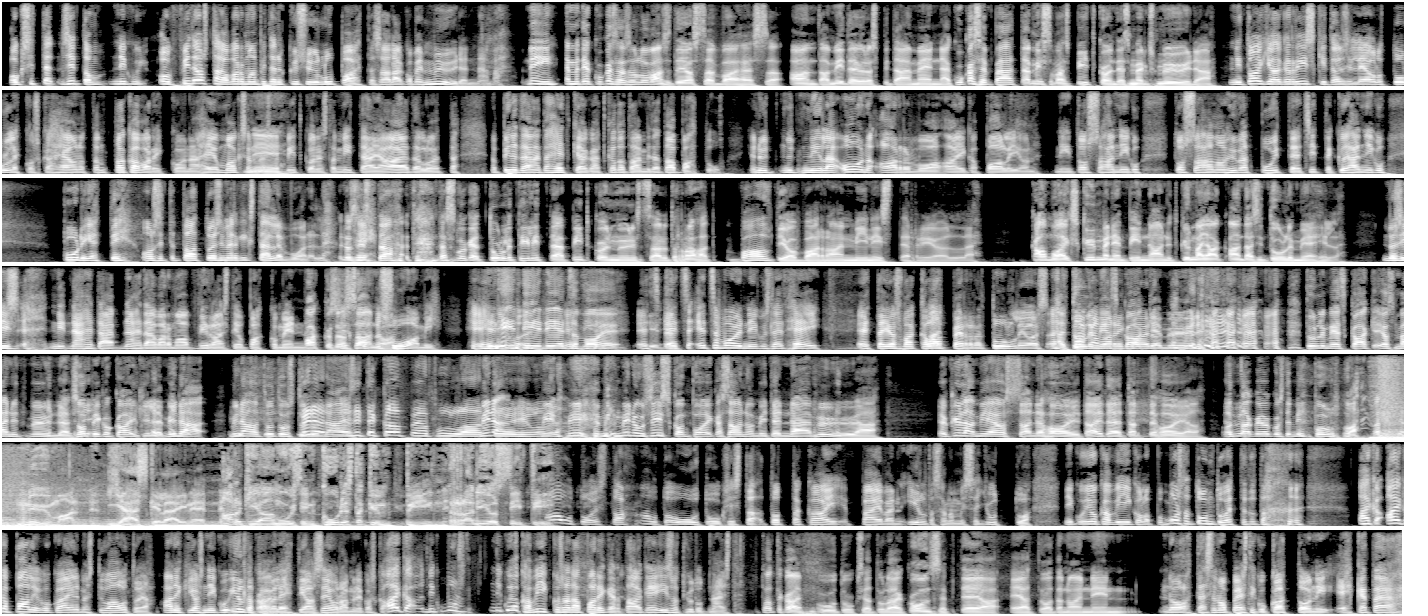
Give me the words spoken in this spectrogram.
onko sitten, sitten on, niinku, onko jostain varmaan pitänyt kysyä lupaa, että saadaanko me myydä nämä? Niin, en mä tiedä kuka sen luvan sitten jossain vaiheessa antaa, miten ylös pitää mennä. Ja kuka sen päättää, missä vaiheessa bitcoin esimerkiksi myydään. Niin toikin on aika riskitön sille ollut tulle, koska he on ottanut takavarikkoon nämä. He ei ole maksanut Niin. näistä bitcoinista mitään ja ajatellut, että no pidetään näitä hetkeä aikaa, että katsotaan mitä tapahtuu. Ja nyt, nyt niillä on arvoa aika paljon, niin tossahan, niinku, tossahan on hyvät puitteet sitten. Kyllähän niinku budjetti on sitten taattu esimerkiksi tälle vuodelle. No siis tää, tää, tässä lukee, että tulli tilittää bitcoin-myynnistä saadut rahat valtiovarainministeriölle. Kamo, eikö kymmenen pinnaa nyt? Kyllä mä antaisin tullimiehille. No siis, niin näinhän tämä, varmaan virallisesti on pakko mennä. Pakko se on siis sanoa. Suomi. Niin, niin, niin, et sä voi Et, et, sä- et sä voi niinku silleen, että hei, että jos vaikka Ai- Lappeenrannan tulli olisi Ai tullimies kake myyn. tullimies kake, jos mä nyt myyn sopiko kaikille? Minä, minä olen tutustunut Minä näin. tuon sitten kaffea pullaa minä, töihin mi, huomenna. mi, mi, minun siskon poika sanoi, miten nämä myyää. Ja kyllä mie osaan ne hoitaa, ei teidän tarvitse hoidella. Ottaako joku sitten mit pullaa? Nyman, Jääskeläinen. Arkiaamuisin kuudesta kymppiin. Radio City. Autoista, autouutuuksista, totta kai päivän iltasanomissa juttua. Niin kuin joka viikonloppu. Musta tuntuu, että tota, aika, aika paljon koko ajan ilmestyy autoja. Ainakin jos niin kuin iltapäivälehtiä on seuraaminen. Koska aika, niin kuin musta, niin kuin joka viikko saadaan pari kertaa oikein isot jutut näistä. Totta kai uutuuksia tulee, konsepteja ja tuota noin niin, No tässä nopeasti kun katsoo, niin ehkä tämä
